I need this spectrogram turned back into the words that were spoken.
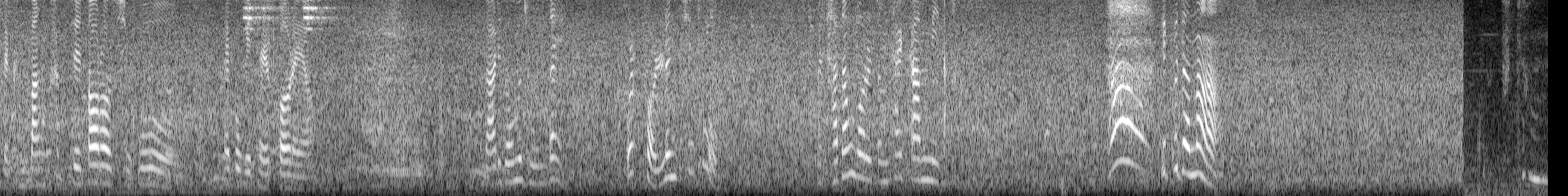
이제 금방 각질 떨어지고 회복이 될 거래요. 날이 너무 좋은데 골프 얼른 치고 자전거를 좀 탈까 합니다. 아, 예쁘잖아. 골프장.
